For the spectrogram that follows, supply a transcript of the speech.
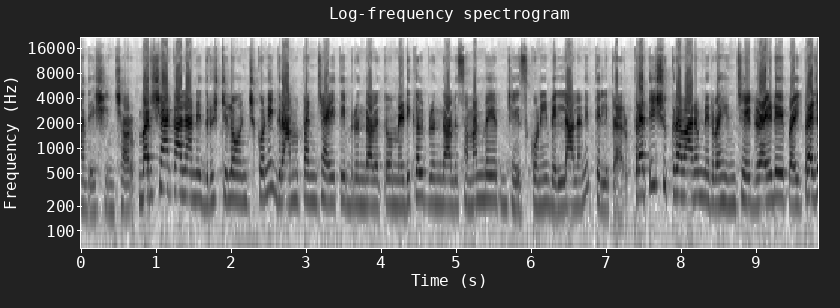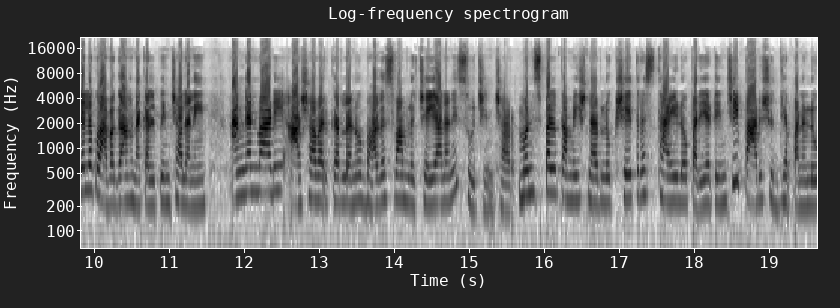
ఆదేశించారు. వర్ష వర్షాకాలాన్ని దృష్టిలో ఉంచుకొని గ్రామ పంచాయతీ బృందాలతో మెడికల్ బృందాలు సమన్వయం చేసుకుని వెళ్ళాలని తెలిపారు. ప్రతి శుక్రవారం నిర్వహించే డ్రైడేపై పై ప్రజలకు అవగాహన కల్పించాలని అంగన్వాడీ ఆశా వర్కర్లను భాగస్వాములు చేయాలని సూచించారు. మున్సిపల్ కమిషనర్లు క్షేత్రస్థాయిలో పర్యటించి పారిశుద్ధ్య పనులు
